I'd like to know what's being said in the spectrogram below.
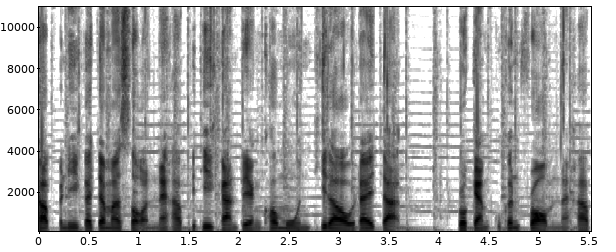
ครับวันนี้ก็จะมาสอนนะครับ วิธีการเรียงข้อมูลที่เราได้จากโปรแกรม Google Form นะครับ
